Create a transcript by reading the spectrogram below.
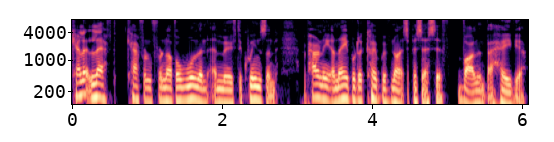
Kellett left Catherine for another woman and moved to Queensland, apparently unable to cope with Knight's possessive, violent behaviour.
